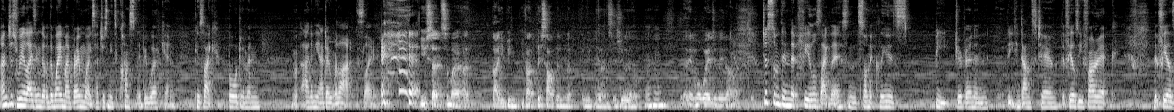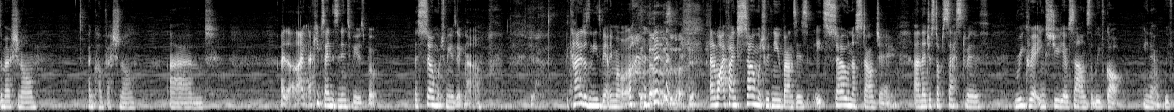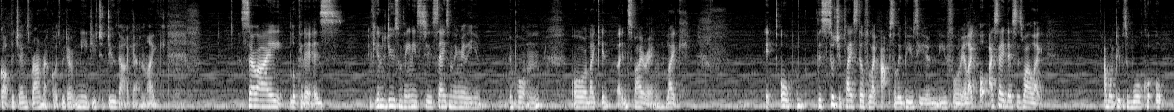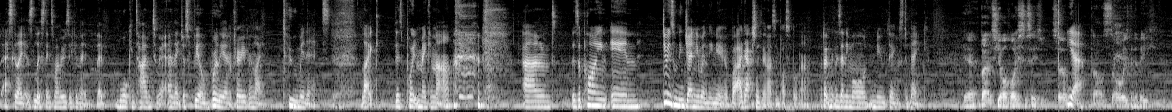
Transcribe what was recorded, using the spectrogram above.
And just realizing that the way my brain works I just need to constantly be working because like boredom and I mean I don't relax like You said somewhere uh, that you've been you've had this album in, the, in your gut since you were little. Mm-hmm. In what way do you mean that? Like, just something that feels like this and sonically is beat driven and that you can dance to that feels euphoric that feels emotional and confessional and I, I, I keep saying this in interviews but there's so much music now yeah. it kind of doesn't need to be anymore There's enough. Yeah. And what I find so much with new bands is it's so nostalgic and they're just obsessed with recreating studio sounds that we've got. You know, we've got the James Brown records. We don't need you to do that again. Like, so I look at it as if you're going to do something, it needs to say something really important or like in, inspiring. Like, it or there's such a place still for like absolute beauty and euphoria. Like oh, I say this as well, like I want people to walk up, up escalators listening to my music and they they walk in time to it and they just feel brilliant for even like two minutes. Like there's point in making that, and there's a point in doing something genuinely new. But I'd actually think that's impossible now. I don't think there's any more new things to make. Yeah, but it's your voice, you see. So Yeah. that's always going to be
